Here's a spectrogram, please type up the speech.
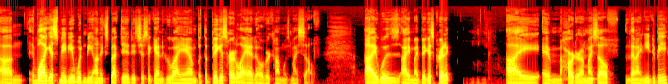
Um, well, I guess maybe it wouldn't be unexpected. It's just again who I am. But the biggest hurdle I had to overcome was myself. I was I'm my biggest critic. I am harder on myself than I need to be.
